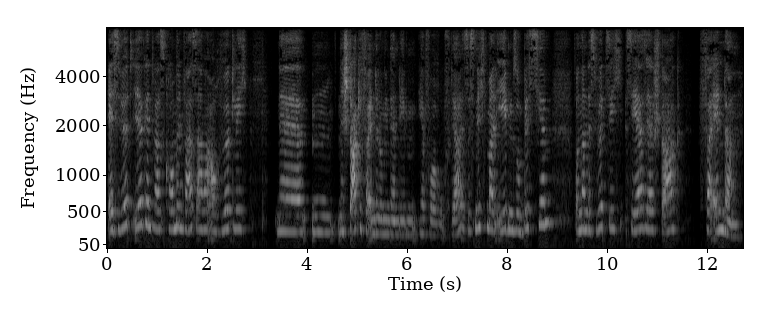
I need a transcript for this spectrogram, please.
es wird irgendwas kommen, was aber auch wirklich eine, mm, eine starke Veränderung in deinem Leben hervorruft. Ja? Es ist nicht mal eben so ein bisschen, sondern es wird sich sehr, sehr stark verändern.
